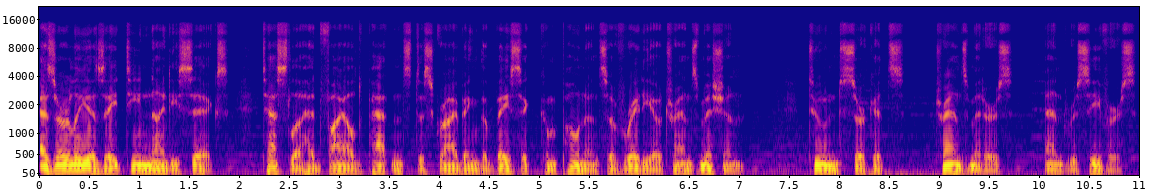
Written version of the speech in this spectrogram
As early as 1896, Tesla had filed patents describing the basic components of radio transmission, tuned circuits, transmitters, and receivers.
